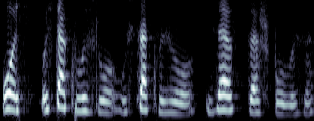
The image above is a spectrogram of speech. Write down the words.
ось, ось так везло, ось так везло. І зараз теж повезе.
